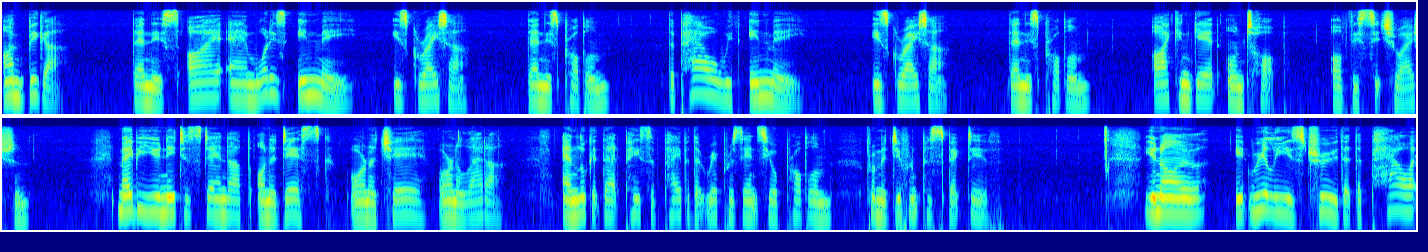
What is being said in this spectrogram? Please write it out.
I'm bigger than this. I am, what is in me is greater than this problem. The power within me is greater than this problem. I can get on top of this situation. Maybe you need to stand up on a desk or on a chair or on a ladder and look at that piece of paper that represents your problem from a different perspective. You know, it really is true that the power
